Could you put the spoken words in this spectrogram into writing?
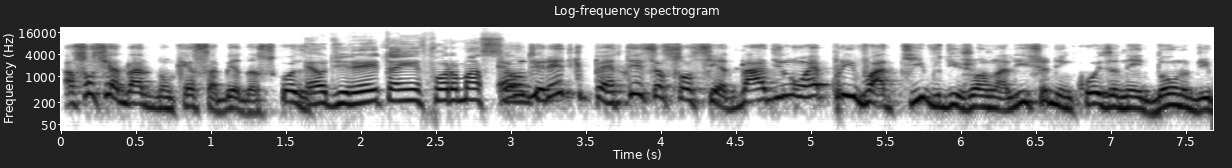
A sociedade não quer saber das coisas. É o direito à informação. É um direito que pertence à sociedade, não é privativo de jornalista, nem coisa, nem dono de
